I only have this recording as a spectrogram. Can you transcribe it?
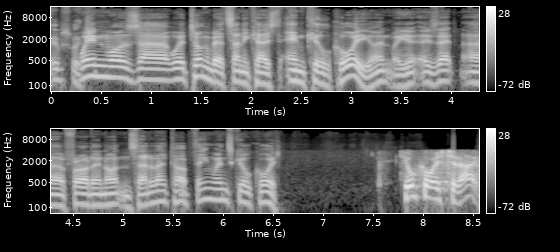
Ipswich. When was, uh, we're talking about Sunny Coast and Kilcoy, aren't we? Is that uh, Friday night and Saturday type thing? When's Kilcoy? Kilcoy's today.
